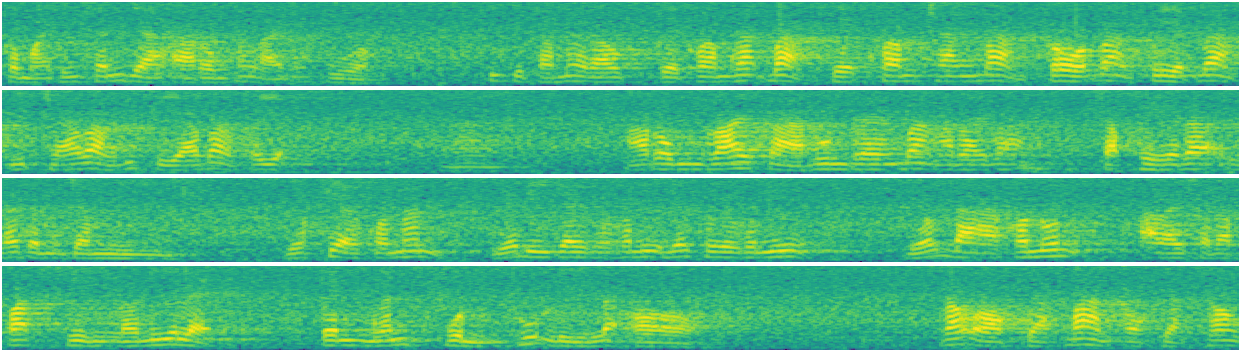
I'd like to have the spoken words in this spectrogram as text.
ก็หมายถึงสัญญาอารมณ์ทั้งหลายทั้งปวงที่จะทำให้เราเกิดความรักบ้าง เกิดความชังบ้าง โกรธบ้าง เกลียดบ้างอิจฉาบ้างทิษยาบ้างพยา อารมณ์ร้ายกาจรุนแรงบ้างอะไรบ้างสัพเพระแล้วแต่มันจะมี เดี๋ยวเครียดคนนั้นเดี๋ยวดีใจกับคนนี้เดี๋ยวคุยกับคนนี้ เดี๋ยวด่าคนนู้นอะไรสารพัดสิ่งเหล่านี้แหละ เป็นเหมือนฝุ่นทุลีละออเราออกจากบ้านออกจากช่อง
